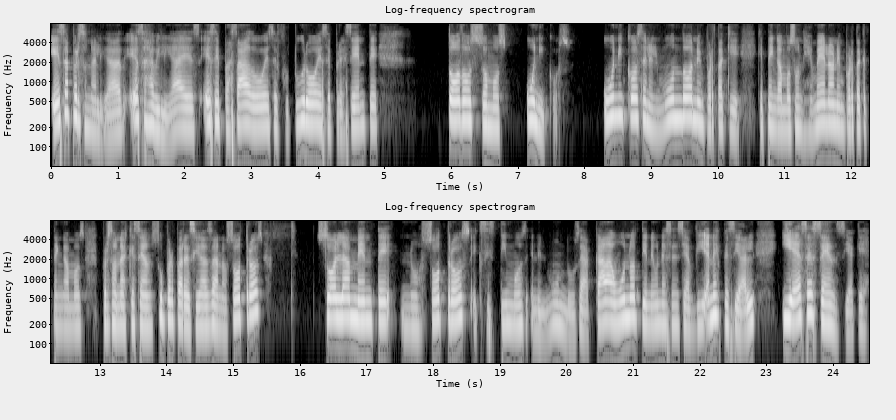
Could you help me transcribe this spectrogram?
esa personalidad, esas habilidades, ese pasado, ese futuro, ese presente. Todos somos únicos únicos en el mundo, no importa que, tengamos un gemelo, no importa que tengamos personas que sean súper parecidas a nosotros, solamente nosotros existimos en el mundo. O sea, cada uno tiene una esencia bien especial y esa esencia que es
